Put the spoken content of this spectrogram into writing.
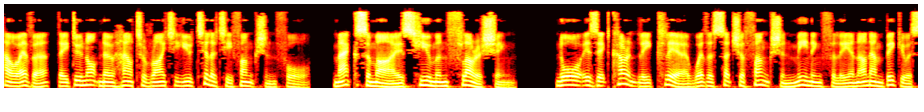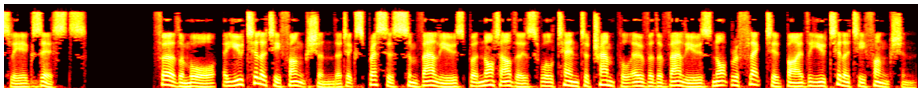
However, they do not know how to write a utility function for maximize human flourishing, nor is it currently clear whether such a function meaningfully and unambiguously exists. Furthermore, a utility function that expresses some values but not others will tend to trample over the values not reflected by the utility function.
